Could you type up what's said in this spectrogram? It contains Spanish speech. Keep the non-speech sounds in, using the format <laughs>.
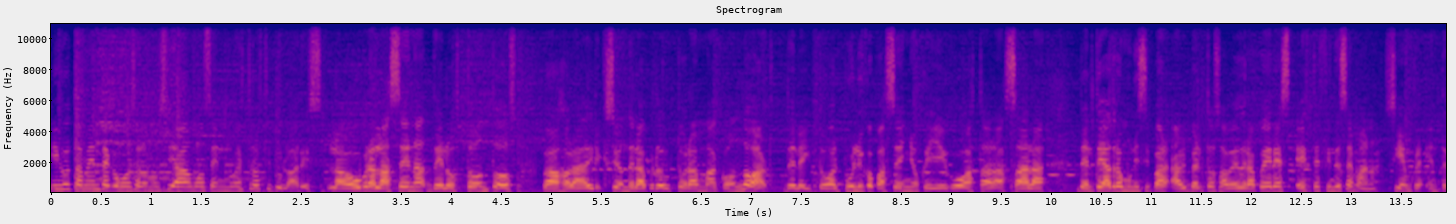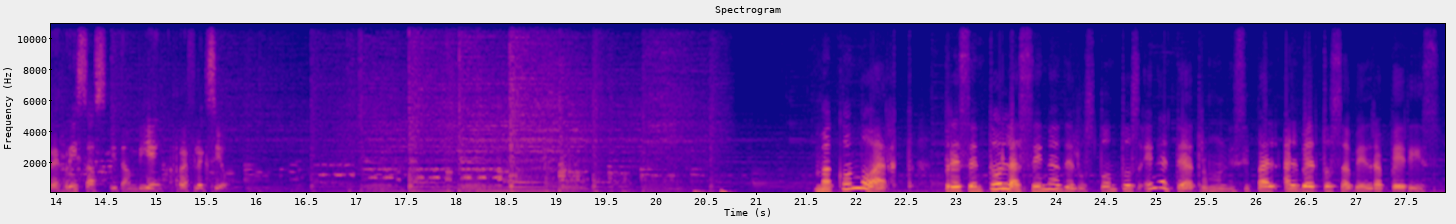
Y justamente como se lo anunciábamos en nuestros titulares, la obra La Cena de los Tontos, bajo la dirección de la productora Macondo Art, deleitó al público paseño que llegó hasta la sala del Teatro Municipal Alberto Saavedra Pérez este fin de semana, siempre entre risas y también reflexión. Macondo Art presentó La Cena de los Tontos en el Teatro Municipal Alberto Saavedra Pérez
